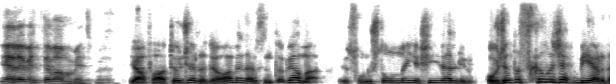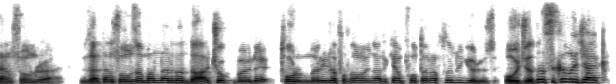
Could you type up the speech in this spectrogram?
ilelebet devam mı etmeli? Ya Fatih Hoca'yla devam edersin tabii ama e, sonuçta onunla yaşı ilerliyor. Hoca da sıkılacak bir yerden sonra. Zaten son zamanlarda daha çok böyle torunlarıyla falan oynarken fotoğraflarını görüyoruz. Hoca da sıkılacak.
